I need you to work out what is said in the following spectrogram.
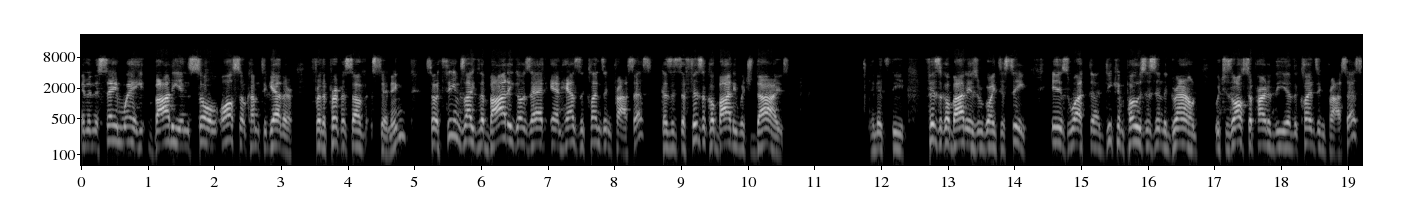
And in the same way, body and soul also come together for the purpose of sinning. So it seems like the body goes ahead and has the cleansing process because it's the physical body which dies. And it's the physical body, as we're going to see, is what uh, decomposes in the ground, which is also part of the uh, the cleansing process.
